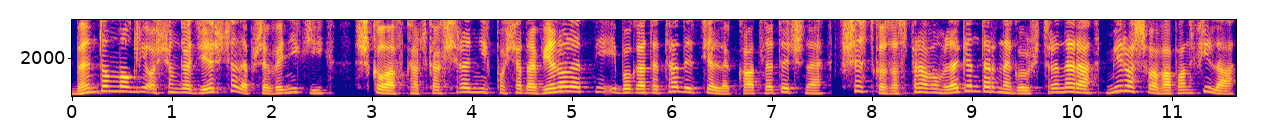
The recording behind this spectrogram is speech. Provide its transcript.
będą mogli osiągać jeszcze lepsze wyniki. Szkoła w Kaczkach Średnich posiada wieloletnie i bogate tradycje lekkoatletyczne. Wszystko za sprawą legendarnego już trenera Mirosława Panfila.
